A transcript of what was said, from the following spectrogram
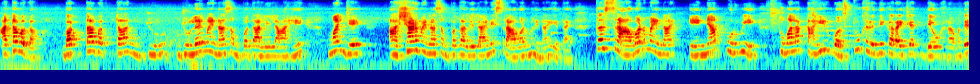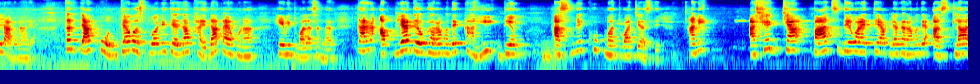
आता बघा बघता बघता जु जुलै महिना संपत आलेला आहे. म्हणजे आषाढ महिना संपत आलेला आहे आणि श्रावण महिना येत आहे. तर श्रावण महिना येण्यापूर्वी तुम्हाला काही वस्तू खरेदी करायच्या आहेत देवघरामध्ये लागणाऱ्या. तर त्या कोणत्या वस्तू आणि त्याचा फायदा काय होणार हे मी तुम्हाला सांगणार. कारण आपल्या देवघरामध्ये काही देव असणे खूप महत्त्वाचे असते. आणि असे ज्या पाच देव आहेत ते आपल्या घरामध्ये असला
